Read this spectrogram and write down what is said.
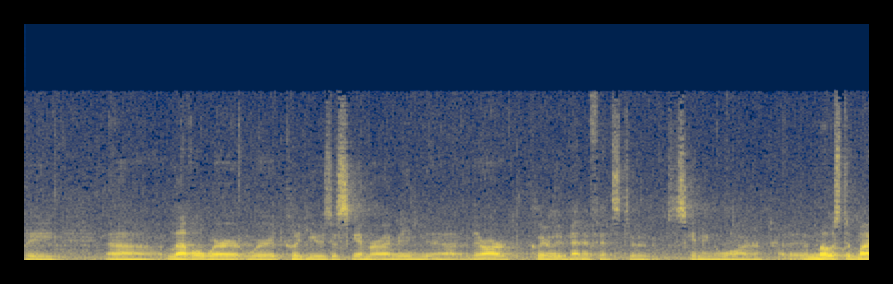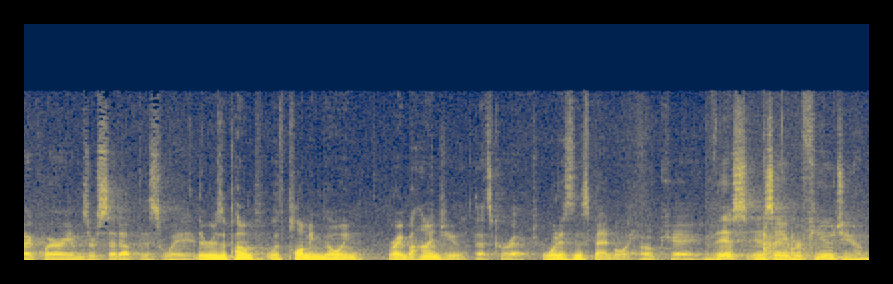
the uh, level where, where it could use a skimmer. I mean, uh, there are clearly benefits to skimming the water. Uh, most of my aquariums are set up this way. There is a pump with plumbing going right behind you. That's correct. What is this bad boy? Okay, this is a refugium.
